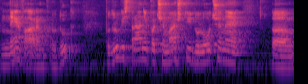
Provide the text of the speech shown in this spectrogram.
nevaren produkt, po drugi strani pa če imaš ti določene um,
